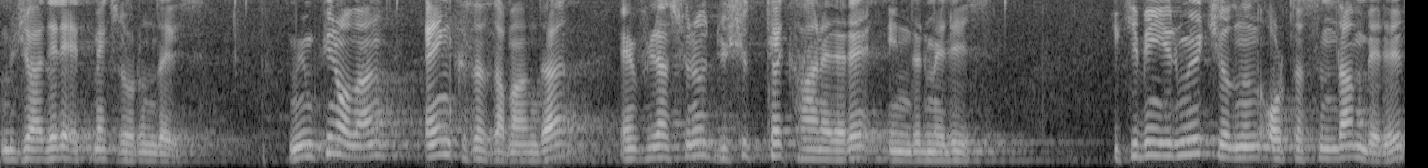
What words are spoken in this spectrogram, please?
mücadele etmek zorundayız. Mümkün olan en kısa zamanda enflasyonu düşük tek hanelere indirmeliyiz. 2023 yılının ortasından beri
